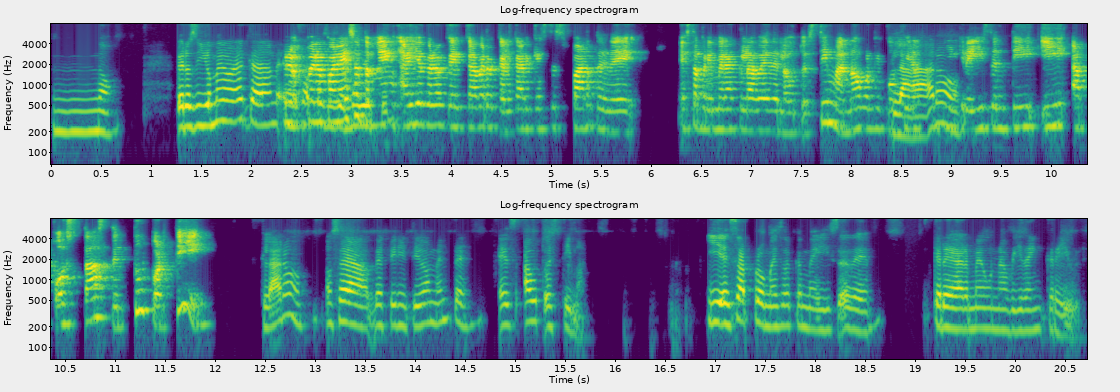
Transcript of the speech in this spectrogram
no, pero si yo me voy a quedar... Pero, pero para eso también, ahí yo creo que cabe recalcar que esta es parte de esta primera clave de la autoestima, ¿no? Porque confiaste y creíste en ti y apostaste tú por ti. Claro, o sea, definitivamente es autoestima. Y esa promesa que me hice de crearme una vida increíble.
